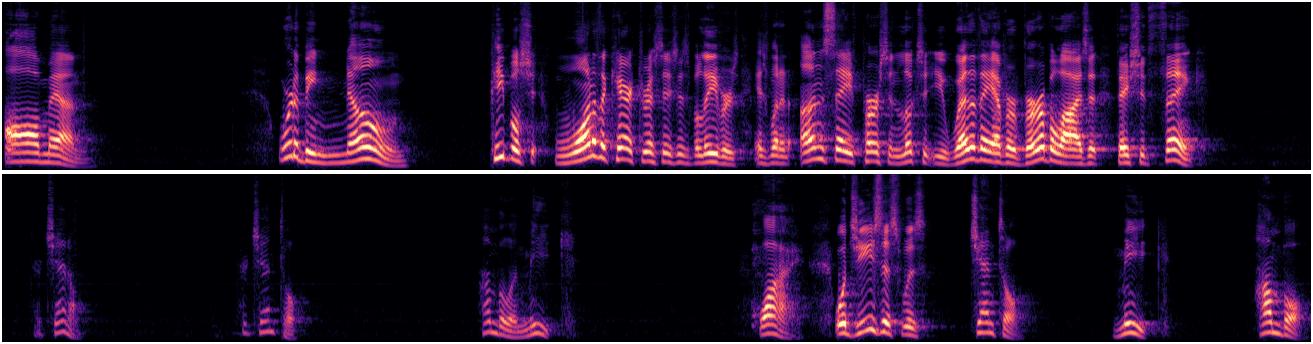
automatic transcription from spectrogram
all men. We're to be known. People should, one of the characteristics as believers is when an unsaved person looks at you, whether they ever verbalize it, they should think they're gentle. They're gentle, humble, and meek. Why? Well, Jesus was gentle, meek, humble.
